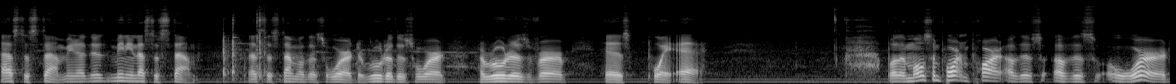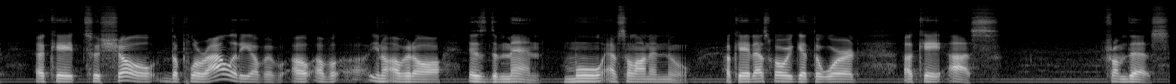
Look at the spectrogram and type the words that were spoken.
That's the stem. Meaning, meaning that's the stem. That's the stem of this word. The root of this word, the root of this verb is poi e. But the most important part of this of this word, okay, to show the plurality of it, of, of uh, you know of it all, is the men, mu, epsilon, and nu. Okay, that's where we get the word, okay, us, from this.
